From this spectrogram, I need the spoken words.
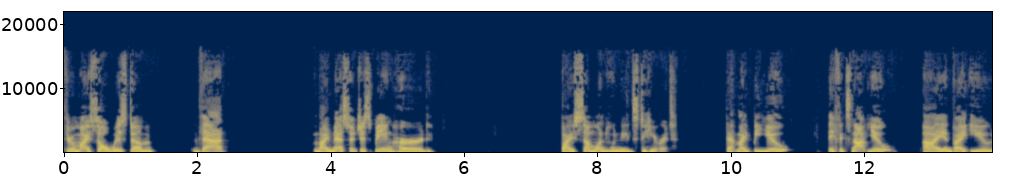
through my soul wisdom that my message is being heard by someone who needs to hear it. That might be you. If it's not you, I invite you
